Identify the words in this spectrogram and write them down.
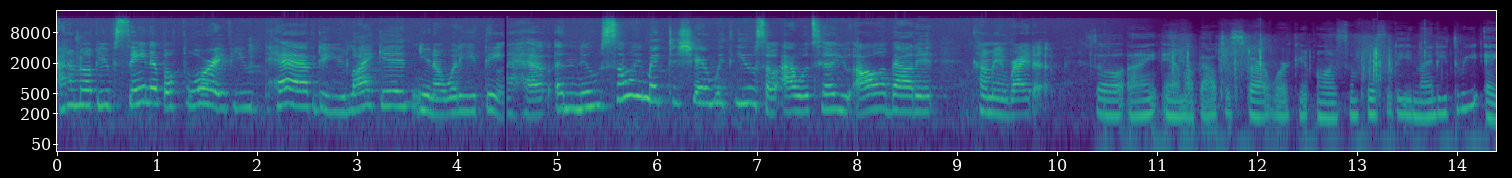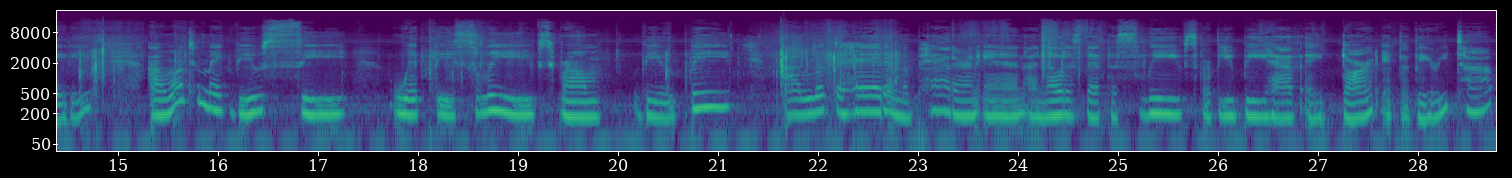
I don't know if you've seen it before. If you have, do you like it? You know, what do you think? I have a new sewing make to share with you, so I will tell you all about it coming right up. So I am about to start working on Simplicity 9380. I want to make view C with the sleeves from view B. I looked ahead in the pattern and I noticed that the sleeves for view B have a dart at the very top.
